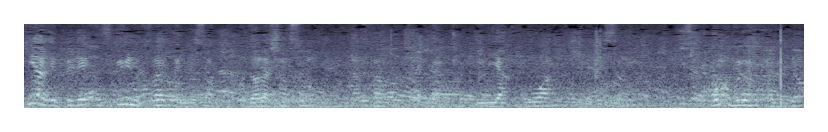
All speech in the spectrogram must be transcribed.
qui a repéré une phrase indécente Dans la chanson La femme, il y a quoi indécent Comment voulez-vous qu'un lion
